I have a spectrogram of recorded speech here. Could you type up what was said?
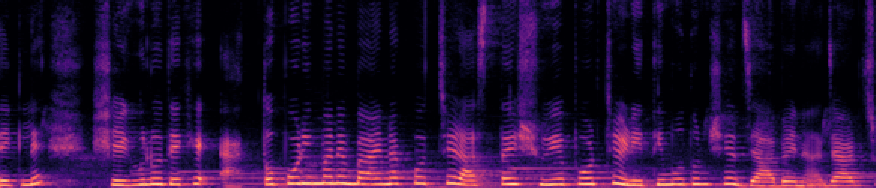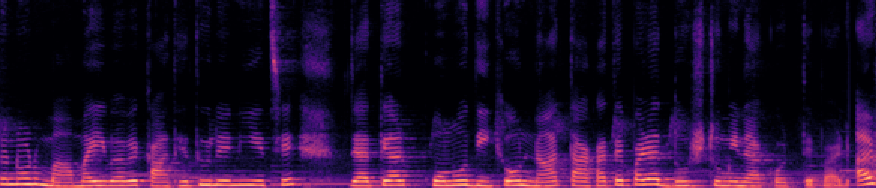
দেখলে সেগুলো দেখে এত পরিমাণে বায়না করছে, রাস্তায় শুয়ে পড়ছে, রীতিমতন সে যাবে না। যার জন্য ওর মামা এইভাবে কাঁধে তুলে নিয়েছে যাতে আর কোনো দিকেও না তাকাতে পারে আর দুষ্টুমি না করতে পারে। আর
